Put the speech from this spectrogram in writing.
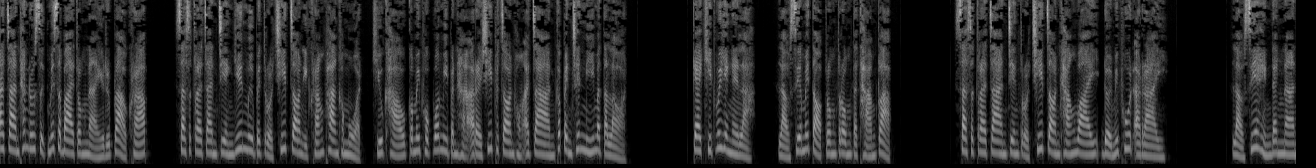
อาจารย์ท่านรู้สึกไม่สบายตรงไหนหรือเปล่าครับศาสตราจารย์เจียงยื่นมือไปตรวจชีพจรอีกครั้งพลางขมวด คิ้วเขาก็ไม่พบว่ามีปัญหาอะไรชีพจรของอาจารย์ก็เป็นเช่นนี้มาตลอด แกคิดว่ายังไงล่ะ เหล่าเซี่ยไม่ตอบตรงๆ แต่ถามกลับ ศาสตราจารย์เจียงตรวจชีพจรค้างไว้ โดยไม่พูดอะไร เหล่าเซี่ยเห็นดังนั้น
